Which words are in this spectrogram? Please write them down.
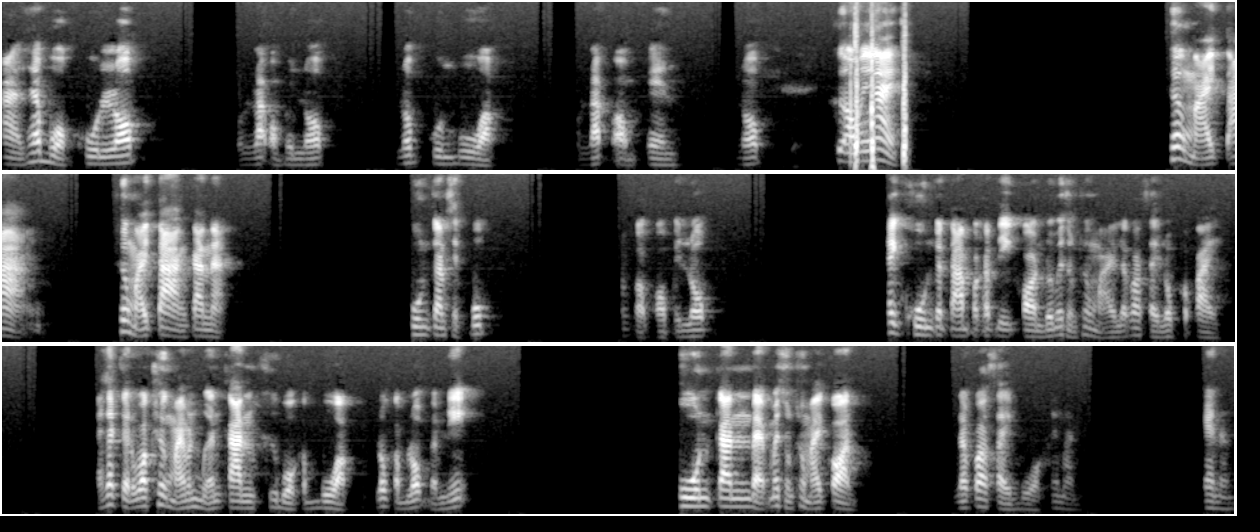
อ่าถ้าบวกคูณลบ ผลลัพธ์ออกเป็นลบ ลบคูณบวก ผลลัพธ์ออกเป็นลบ คือเอาง่ายๆ เครื่องหมายต่าง เครื่องหมายต่างกันน่ะ คูณกันเสร็จปุ๊บต้องตอบออกเป็นลบ ให้คูณกันตามปกติก่อนโดยไม่สนเครื่องหมายแล้วก็ใส่ลบเข้าไปแต่ถ้าเกิดว่าเครื่องหมายมันเหมือนกันคือบวกกับบวก ลบกับลบแบบนี้ คูณกันแบบไม่สนเครื่องหมายก่อน แล้วก็ใส่บวกให้มัน แค่นั้น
